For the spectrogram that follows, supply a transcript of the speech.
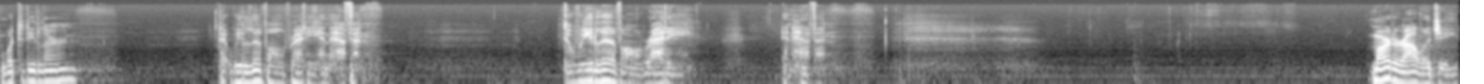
And what did he learn? that we live already in heaven. Do we live already in heaven? Martyrology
